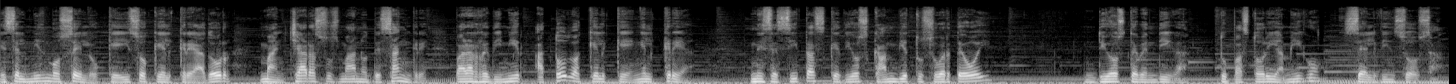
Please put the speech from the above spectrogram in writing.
es el mismo celo que hizo que el Creador manchara sus manos de sangre para redimir a todo aquel que en Él crea. ¿Necesitas que Dios cambie tu suerte hoy? Dios te bendiga, tu pastor y amigo Selvin Sosa.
